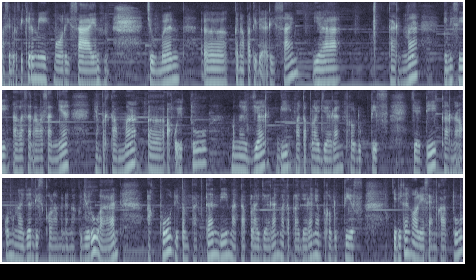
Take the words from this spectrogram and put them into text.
masih berpikir nih mau resign. Cuman uh, kenapa tidak resign? Ya karena ini sih alasan-alasannya. Yang pertama uh, aku itu mengajar di mata pelajaran produktif jadi karena aku mengajar di sekolah menengah kejuruan, aku ditempatkan di mata pelajaran mata pelajaran yang produktif. Jadi kan kalau di SMK tuh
